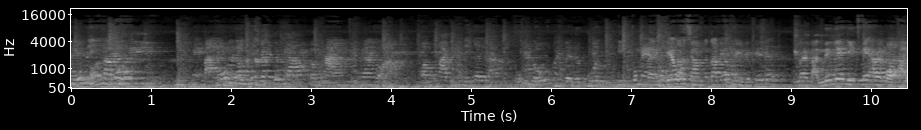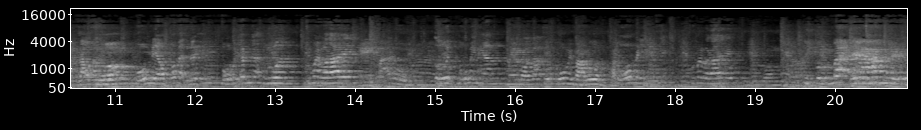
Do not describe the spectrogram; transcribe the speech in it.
bố bỏ bố xuống đi. mẹ lên mày ra đi chết được sao? cầm hàng ra dọa Mà chúng mày đến đây là đố chúng mày về được luôn. đi có mẹ đéo có gì? người ta đéo về được hết đấy. Mày bản lĩnh ấy đi, mẹ mày bỏ hẳn dao xuống. Bố mày có bản lĩnh, bố mày chấp nhận luôn. Chúng mày vào đây. mẹ vãi rồi Ừ, bố mày nhà nói ra tiếng bố mày vào luôn. Bố mày bố mày vào đây. Thì con mẹ nhà mày.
